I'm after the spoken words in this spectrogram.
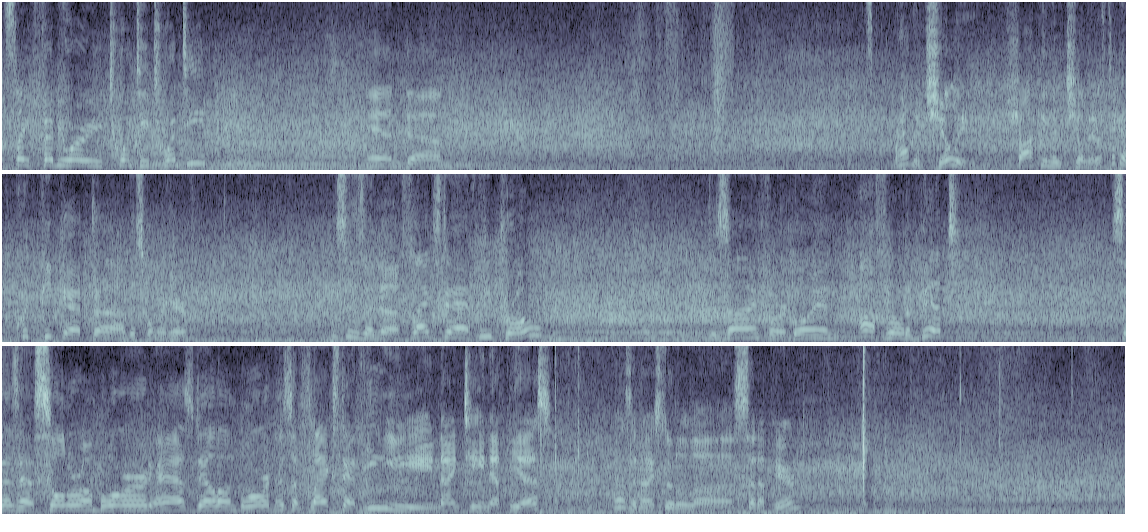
It's late February 2020, and um, it's rather chilly, shockingly chilly. Let's take a quick peek at uh, this one right here. This is a uh, Flagstaff E-Pro designed for going off-road a bit. says has solar on board, Azdel on board. This is a Flagstaff E 19 FPS. That's a nice little uh, setup here.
